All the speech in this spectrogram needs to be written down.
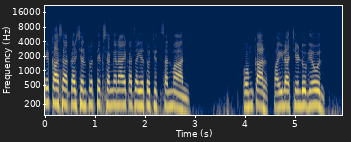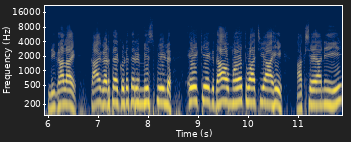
एक असं आकर्षण. प्रत्येक संघनायकाचा यथोचित सन्मान. ओमकार पहिला चेंडू घेऊन निघालाय. काय घडतंय? कुठेतरी मिसफिल्ड. एक एक धाव महत्वाची आहे. अक्षय आणि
